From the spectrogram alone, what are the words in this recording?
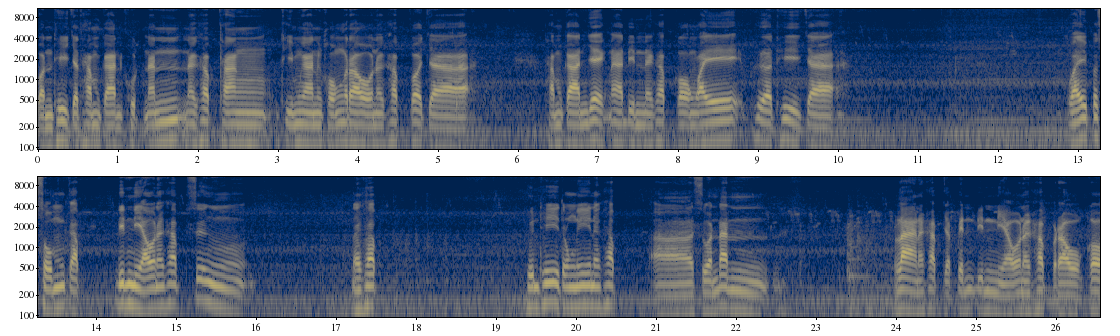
ก่อนที่จะทำการขุดนั้นนะครับ ทางทีมงานของเรานะครับ ก็จะทำการแยกหน้าดินนะครับ กองไว้เพื่อที่จะ ไว้ผสมกับดินเหนียวนะครับ ซึ่งนะครับ พื้นที่ตรงนี้นะครับส่วนด้าน ล่างนะครับ จะเป็นดินเหนียวนะครับ เราก็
